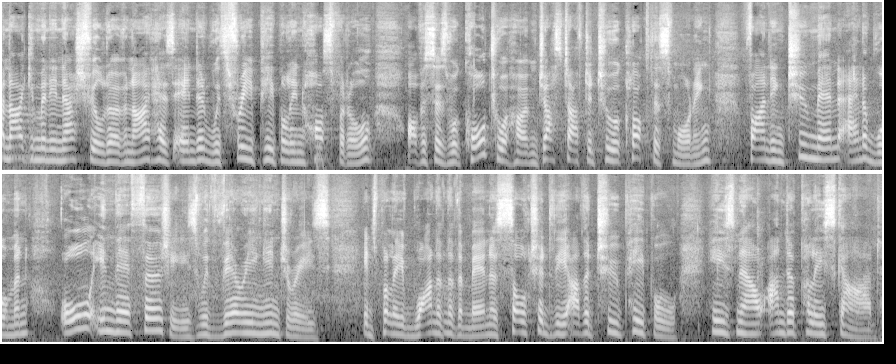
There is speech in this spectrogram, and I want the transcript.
An argument in Ashfield overnight has ended with three people in hospital. Officers were called to a home just after two o'clock this morning, finding two men and a woman, all in their 30s, with varying injuries. It's believed one of the men assaulted the other two people. He's now under police guard.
